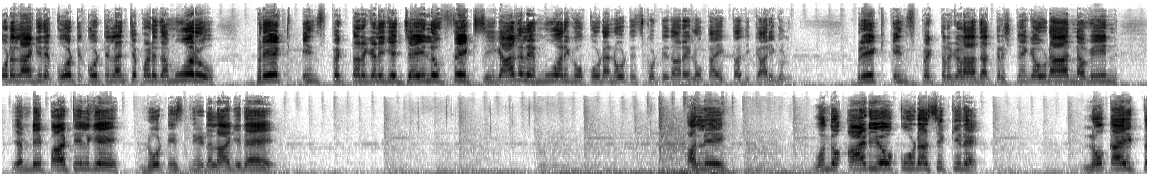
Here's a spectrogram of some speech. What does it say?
ಕೊಡಲಾಗಿದೆ. ಕೋಟಿ ಕೋಟಿ ಲಂಚ ಪಡೆದ ಮೂವರು ಬ್ರೇಕ್ ಇನ್ಸ್ಪೆಕ್ಟರ್ಗಳಿಗೆ ಜೈಲು ಫಿಕ್ಸ್ ಈಗಾಗಲೇ ಮೂವರಿಗೂ ಕೂಡ ನೋಟಿಸ್ ಕೊಟ್ಟಿದ್ದಾರೆ ಲೋಕಾಯುಕ್ತ ಅಧಿಕಾರಿಗಳು. ಬ್ರೇಕ್ ಇನ್ಸ್ಪೆಕ್ಟರ್ಗಳಾದ ಕೃಷ್ಣೇಗೌಡ, ನವೀನ್ ಎಂ ಡಿ ಪಾಟೀಲ್ಗೆ ನೋಟಿಸ್ ನೀಡಲಾಗಿದೆ. ಅಲ್ಲಿ ಒಂದು ಆಡಿಯೋ ಕೂಡ ಸಿಕ್ಕಿದೆ. ಲೋಕಾಯುಕ್ತ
